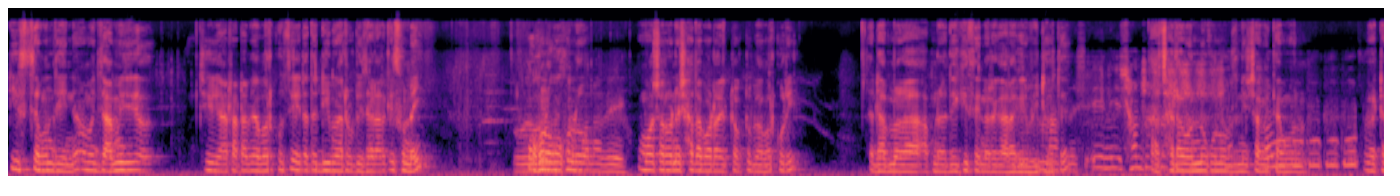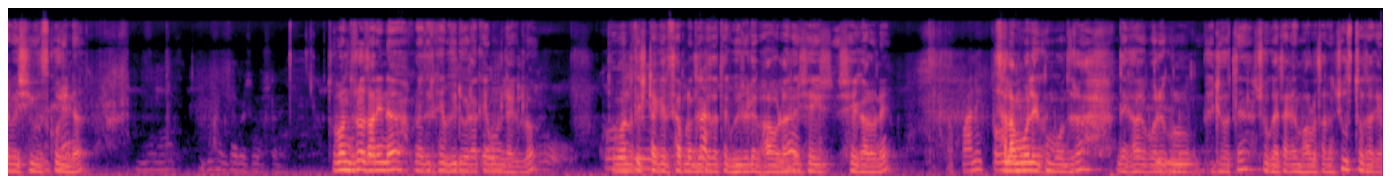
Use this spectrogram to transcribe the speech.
টিপস তেমন দিই না আমি আমি যে আটাটা ব্যবহার করছি এটাতে ডিম আর রুটি ছাড়া আর কিছু নাই। কখনো কখনো মশারণে সাদা বাটা একটু একটু ব্যবহার করি। এটা আপনারা আপনারা দেখেছেন আর আগে আগের ভিডিওতে। তাছাড়া অন্য কোনো জিনিস আমি তেমন খুব একটা বেশি ইউজ করি না। তো বন্ধুরা জানি না আপনাদেরকে ভিডিওটা কেমন লাগল। তো চেষ্টা করেছি আপনাদেরকে যাতে ভিডিওটা ভালো লাগে সেই সেই কারণে। সালামু আলাইকুম বন্ধুরা দেখা হবে পরে কোনো ভিডিওতে। সুখে থাকেন ভালো থাকেন সুস্থ থাকেন।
